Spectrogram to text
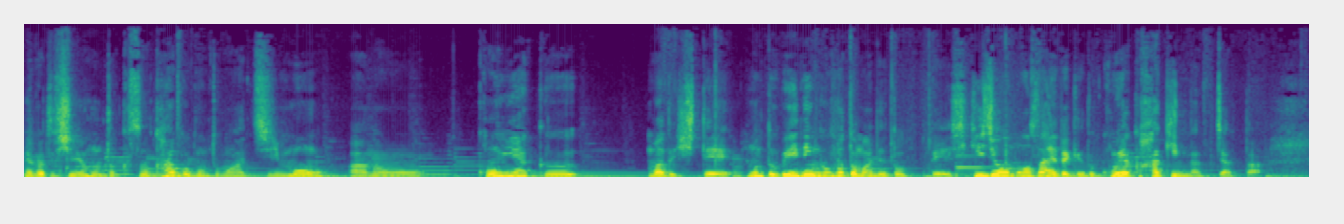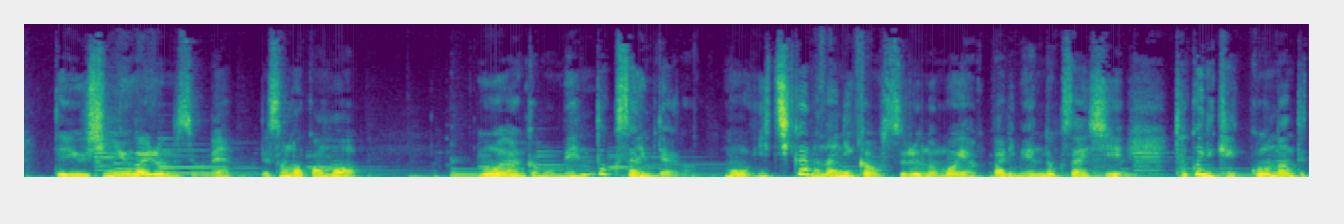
なんか私ね本当その韓国の友達もあの婚約までして本当ウェディングフォトまで撮って式場も抑えたけど婚約破棄になっちゃったっていう親友がいるんですよね。でその子ももうなんかもう面倒くさいみたいな。もう一から何かをするのもやっぱり面倒くさい。し特に結婚なんて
